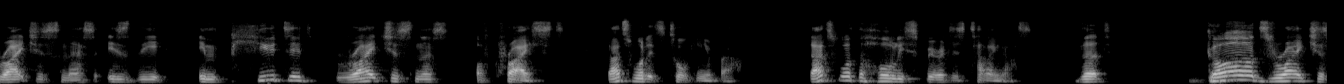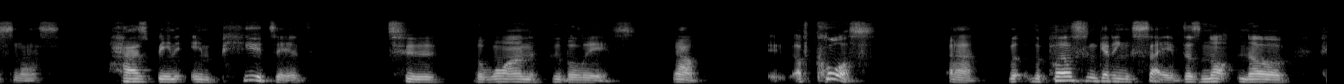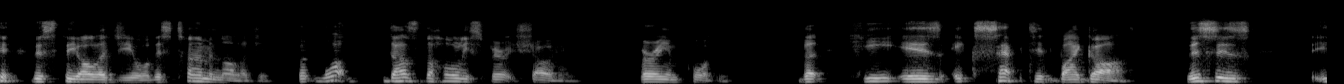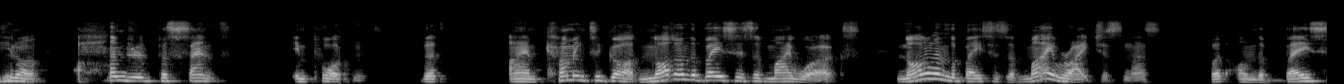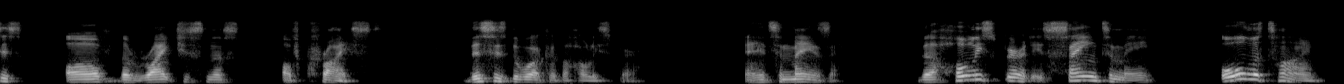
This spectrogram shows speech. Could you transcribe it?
righteousness is the imputed righteousness of Christ. That's what it's talking about. That's what the Holy Spirit is telling us that God's righteousness has been imputed to the one who believes. Now, of course, uh, the, the person getting saved does not know this theology or this terminology, but what does the Holy Spirit show him? Very important. That he is accepted by God. This is, you know, a hundred percent important that I am coming to God not on the basis of my works, not on the basis of my righteousness, but on the basis of the righteousness of Christ. This is the work of the Holy Spirit. And it's amazing. The Holy Spirit is saying to me all the time,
